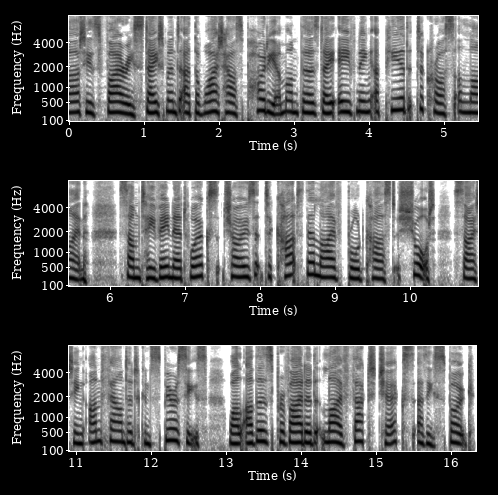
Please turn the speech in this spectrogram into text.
His fiery statement at the White House podium on Thursday evening appeared to cross a line. Some TV networks chose to cut their live broadcast short, citing unfounded conspiracies, while others provided live fact checks as he spoke.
